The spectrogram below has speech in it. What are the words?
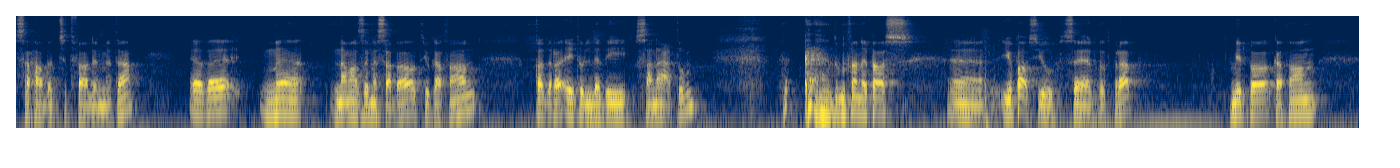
sahabët që të falen me ta, edhe në namazin e sabahut ju ka thënë qad ra'aytu alladhi sana'tum domethënë pashë ju, pashë ju se erdhët prap mirëpo ka thënë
